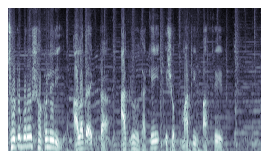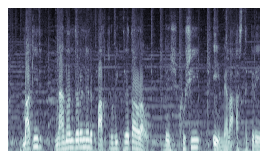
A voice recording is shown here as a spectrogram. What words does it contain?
ছোট বড় সকলেরই আলাদা একটা আগ্রহ থাকে এসব মাটির পাত্রের। মাটির নানান ধরনের পাত্র বিক্রেতারাও বেশ খুশি এই মেলা আসতে পেরে।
